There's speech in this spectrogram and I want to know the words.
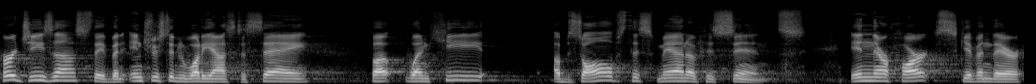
heard Jesus, they've been interested in what he has to say, but when he absolves this man of his sins, in their hearts, given their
